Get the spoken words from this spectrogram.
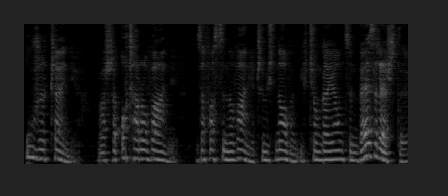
urzeczenie, wasze oczarowanie, zafascynowanie czymś nowym i wciągającym bez reszty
